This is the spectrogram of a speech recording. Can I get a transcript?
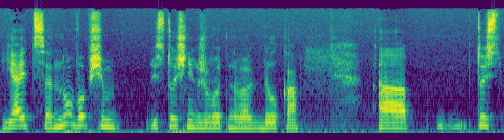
яйца, ну, в общем, источник животного белка. А, то есть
